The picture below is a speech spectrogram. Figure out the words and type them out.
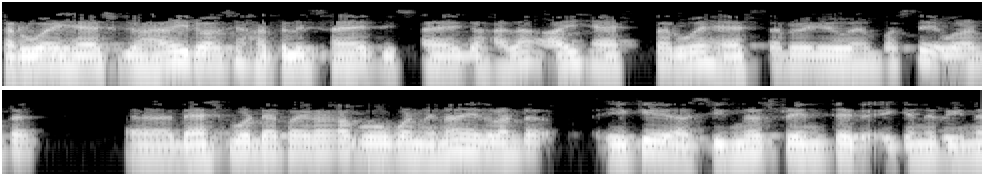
තරුවයි හැෂ් ගහලා ඊට පස්සේ 46 36 ගහලා ආයි හැෂ් තරුවයි හැෂ් තරුවයි ගෙවුවෙන් පස්සේ ඒගොල්ලන්ට ඩෑෂ්බෝඩ් එකක් එකක් ඕපන් වෙනවා. ඒගොල්ලන්ට ඒකේ සිග්නල් ස්ට්‍රෙන්ත් එක ඒ කියන්නේ රින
